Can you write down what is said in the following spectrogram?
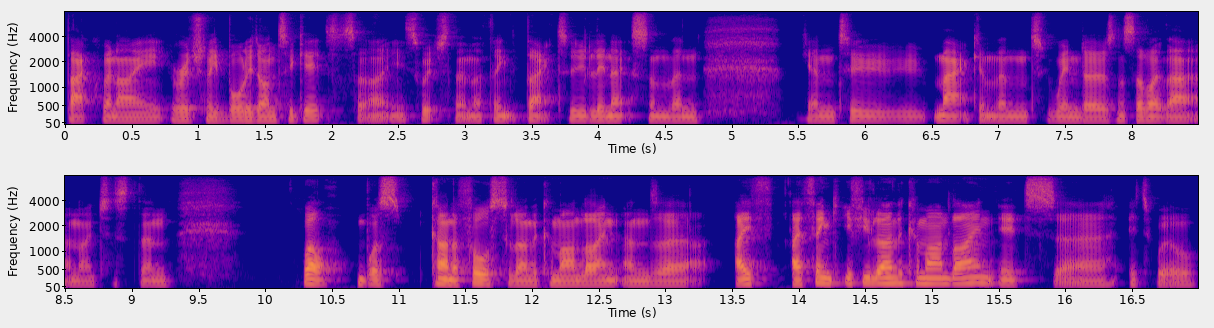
back when I originally bought it onto Git. So I switched then I think back to Linux and then again to Mac and then to Windows and stuff like that. And I just then well was kind of forced to learn the command line. And uh, I th- I think if you learn the command line, it's uh, it will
